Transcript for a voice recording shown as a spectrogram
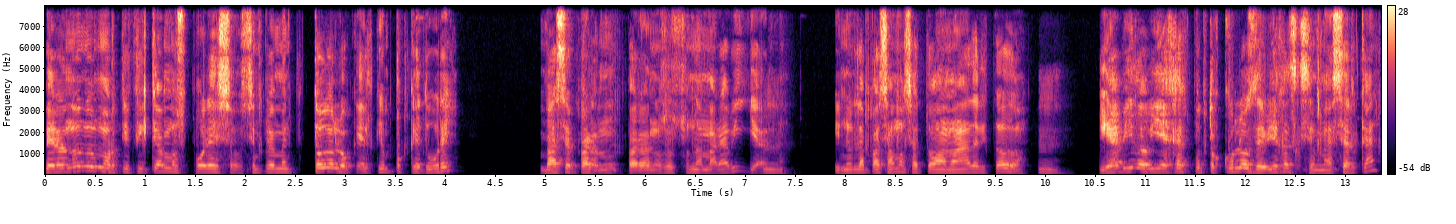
Pero no nos mortificamos por eso. Simplemente todo lo que el tiempo que dure va a ser para, para nosotros una maravilla. Mm. Y nos la pasamos a toda madre y todo. Mm. Y ha habido viejas, putoculos de viejas que se me acercan.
